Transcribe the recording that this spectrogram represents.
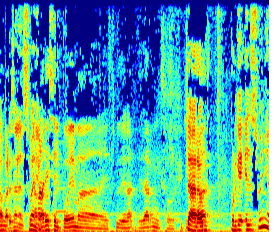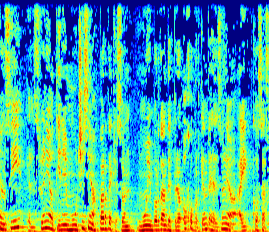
Aparece en el sueño. Aparece el poema eh, the Darkness o Future Claro, Past. Porque el sueño en sí, el sueño tiene muchísimas partes que son muy importantes, pero ojo porque antes del sueño hay cosas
